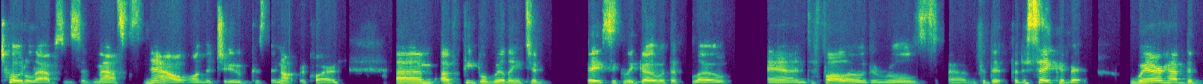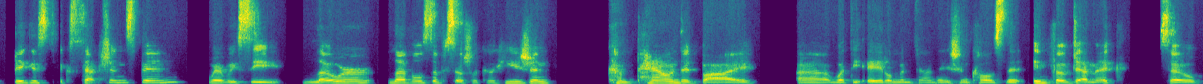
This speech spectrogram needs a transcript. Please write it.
total absence of masks now on the tube because they're not required. Um, of people willing to basically go with the flow and follow the rules um, for the for the sake of it. Where have the biggest exceptions been where we see lower levels of social cohesion compounded by uh, what the Edelman Foundation calls the infodemic? So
